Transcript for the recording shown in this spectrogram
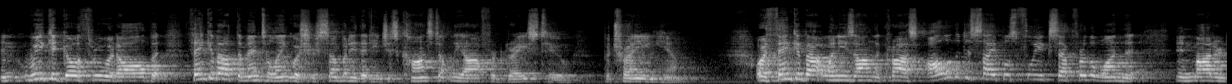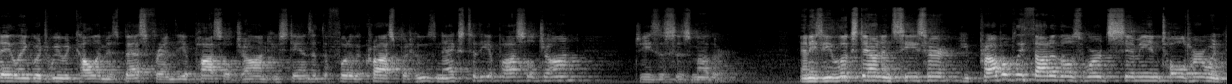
And we could go through it all, but think about the mental anguish of somebody that he just constantly offered grace to, betraying him. Or think about when he's on the cross. All of the disciples flee except for the one that, in modern day language, we would call him his best friend, the Apostle John, who stands at the foot of the cross. But who's next to the Apostle John? Jesus' mother. And as he looks down and sees her, he probably thought of those words Simeon told her when,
